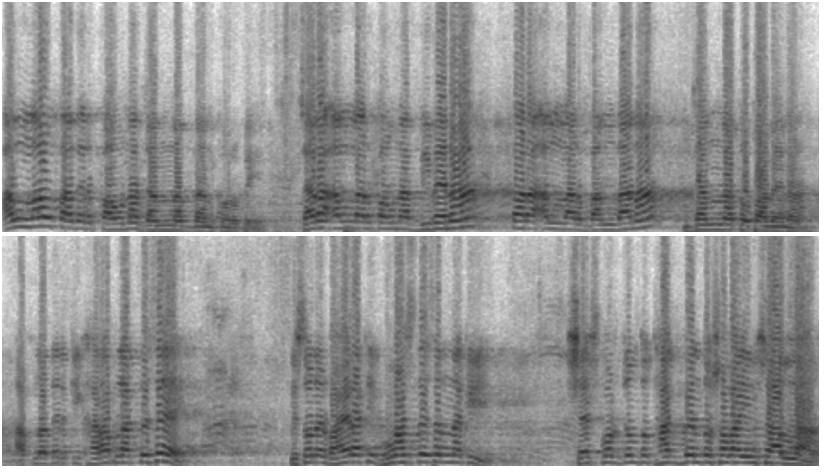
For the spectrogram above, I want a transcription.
আল্লাহ তাদের পাওনা জান্নাত দান করবে। যারা আল্লাহর পাওনা দিবে না, তারা আল্লাহর বান্দানা জান্নাতও পাবে না। আপনাদের কি খারাপ লাগতেছে? পিছনের ভাইরা কি ঘুম আসতেছেন নাকি? শেষ পর্যন্ত থাকবেন তো সবাই, ইনশাআল্লাহ।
